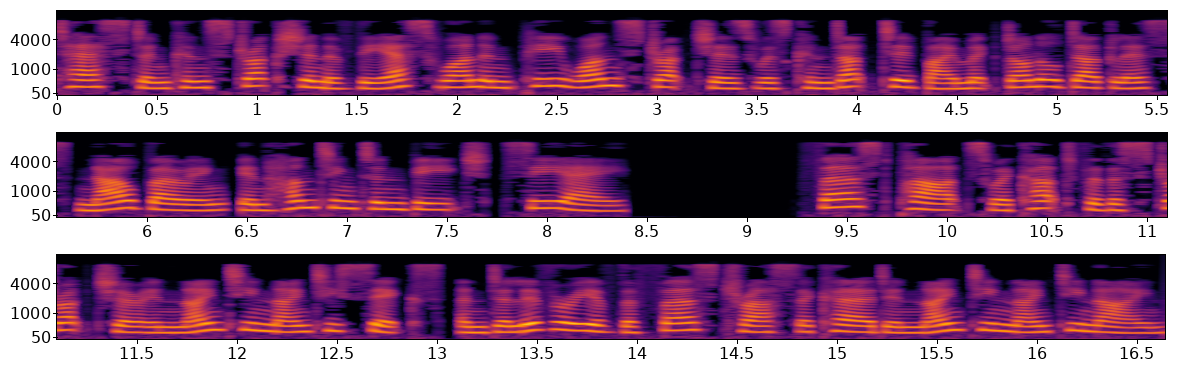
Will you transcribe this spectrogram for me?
test and construction of the S-1 and P-1 structures was conducted by McDonnell Douglas now Boeing in Huntington Beach, CA. First parts were cut for the structure in 1996, and delivery of the first truss occurred in 1999.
